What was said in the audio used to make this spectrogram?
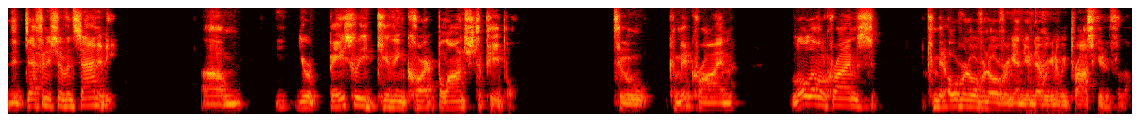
The definition of insanity. Um, you're basically giving carte blanche to people to commit crime, low level crimes, commit over and over and over again. You're never going to be prosecuted for them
